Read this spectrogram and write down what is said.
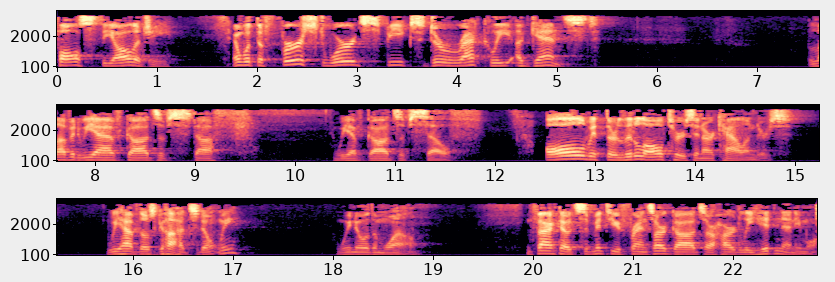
false theology. And what the first word speaks directly against. Beloved, we have gods of stuff. We have gods of self. All with their little altars in our calendars. We have those gods, don't we? We know them well. In fact, I would submit to you, friends, our gods are hardly hidden anymore.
